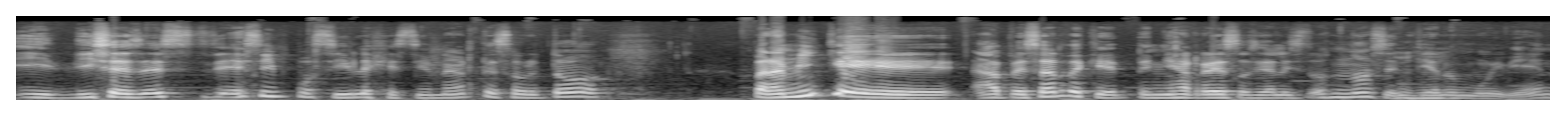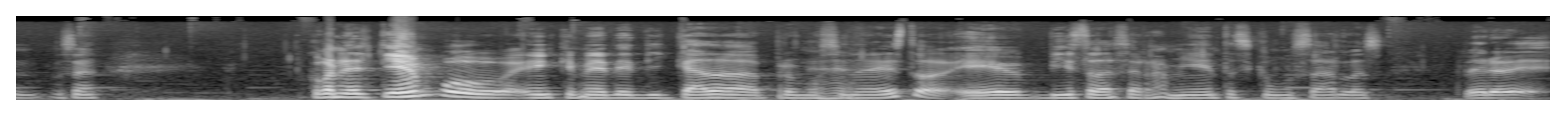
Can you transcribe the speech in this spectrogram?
y dices es, es imposible gestionarte, sobre todo para mí que a pesar de que tenía redes sociales y todo, no se entiendo Ujú. muy bien, o sea, con el tiempo en que me he dedicado a promocionar esto, he visto las herramientas y cómo usarlas. Pero eh,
